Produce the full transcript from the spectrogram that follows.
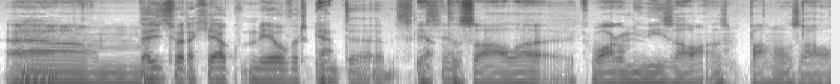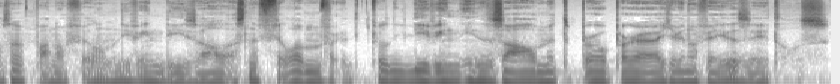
Ehm, Dat is iets waar jij ook mee over Ja. kunt eh, ja, beslissen. de zalen. Ik- Waarom in die zaal? Dat is een panozaal, dat is een panofilm. Liever in die zaal. Dat is een film. Ik wil die in, in de zaal met de proper uh, gerenoveerde zetels.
